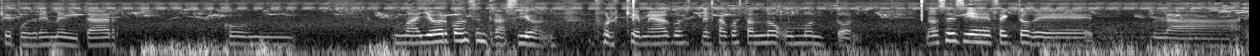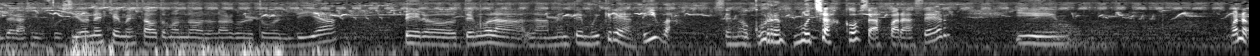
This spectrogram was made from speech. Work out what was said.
que podré meditar con mayor concentración porque me, está costando un montón. No sé si es efecto de, las infusiones que me he estado tomando a lo largo de todo el día, pero tengo la mente muy creativa. Se me ocurren muchas cosas para hacer y bueno,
